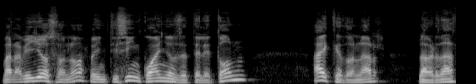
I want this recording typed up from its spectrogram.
Maravilloso, ¿no? 25 años de Teletón. Hay que donar, la verdad.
